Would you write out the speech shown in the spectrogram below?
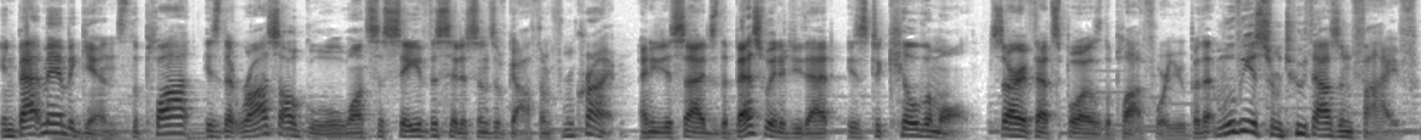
In Batman Begins, the plot is that Ra's al Ghul wants to save the citizens of Gotham from crime, and he decides the best way to do that is to kill them all. Sorry if that spoils the plot for you, but that movie is from 2005.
